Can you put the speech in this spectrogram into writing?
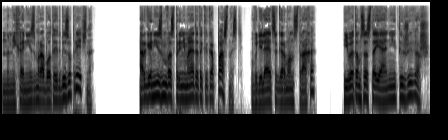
Но механизм работает безупречно. Организм воспринимает это как опасность, выделяется гормон страха, и в этом состоянии ты живешь.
